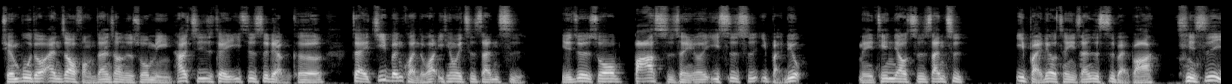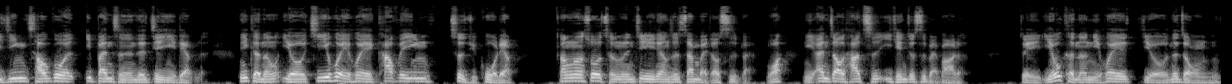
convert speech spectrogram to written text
全部都按照仿单上的说明，它其实可以一次吃两颗。在基本款的话，一天会吃三次，也就是说八十乘以二，一次吃一百六，每天要吃三次，一百六乘以三是四百八，其实已经超过一般成人的建议量了。你可能有机会会咖啡因摄取过量。刚刚说成人建议量是三百到四百，哇，你按照它吃一天就四百八了。对，有可能你会有那种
